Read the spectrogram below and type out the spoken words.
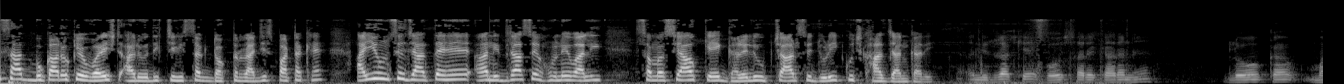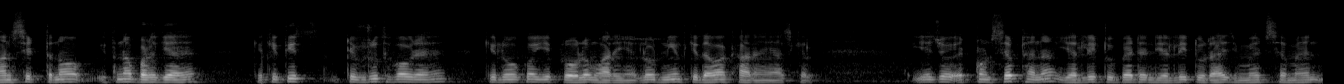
साथ बोकारो के वरिष्ठ आयुर्वेदिक चिकित्सक डॉक्टर राजेश पाठक हैं। आइए उनसे जानते हैं अनिद्रा से होने वाली समस्याओं के घरेलू उपचार से जुड़ी कुछ खास जानकारी। अनिद्रा के बहुत सारे कारण हैं। लोगों का मानसिक तनाव इतना बढ़ गया है कि कितनी तीव्रत हो रहे हैं कि लोगों को ये प्रॉब्लम आ रही है। लोग नींद की दवा खा रहे हैं आजकल। ये जो कॉन्सेप्ट है ना early to bed and early to rise makes man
